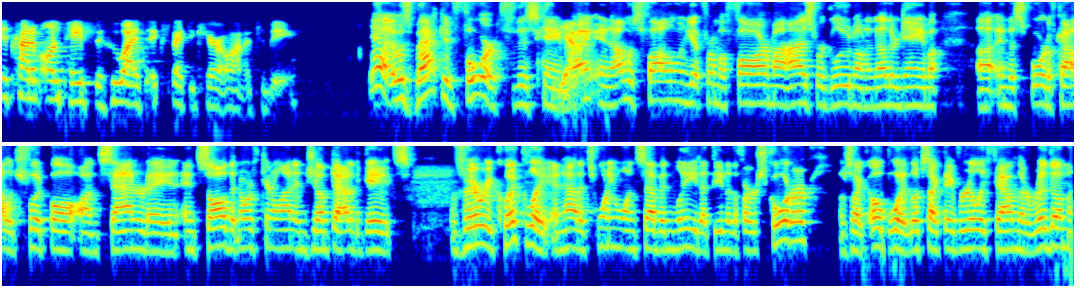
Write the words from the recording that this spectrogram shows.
is kind of on pace to who I expected Carolina to be. Yeah, it was back and forth this game, yeah. right? And I was following it from afar. My eyes were glued on another game uh, in the sport of college football on Saturday and, and saw that North Carolina jumped out of the gates very quickly and had a 21 7 lead at the end of the first quarter. I was like, oh boy, it looks like they've really found their rhythm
